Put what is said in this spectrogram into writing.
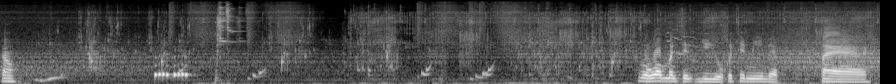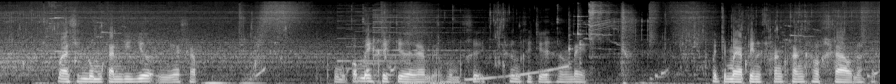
เอาเขาบอกว่ามันจะอยู่ๆก็จะมีแบบแปรมาชุมนุมกันเยอะๆอย่างเงี้ยครับ ผมก็ไม่เคยเจอนะครับเดี๋ยวผมเคยเพิ่งเคยเจอครั้งแรกมันจะมาเป็นครั้งครั้งๆคราวๆนะครับ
